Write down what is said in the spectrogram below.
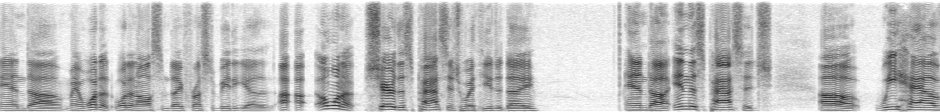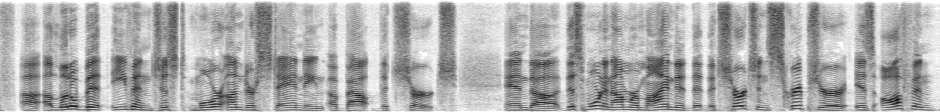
And uh, man, what, a, what an awesome day for us to be together. I, I, I want to share this passage with you today. And uh, in this passage, uh, we have uh, a little bit even just more understanding about the church. And uh, this morning, I'm reminded that the church in Scripture is often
